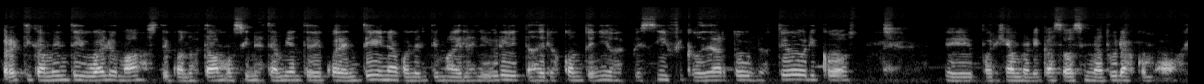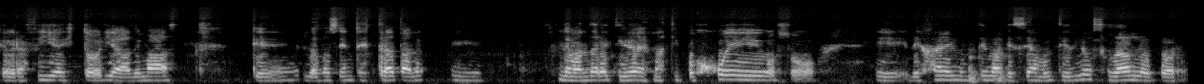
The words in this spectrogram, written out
prácticamente igual o más de cuando estábamos sin este ambiente de cuarentena, con el tema de las libretas, de los contenidos específicos, de dar todos los teóricos. Eh, por ejemplo, en el caso de asignaturas como geografía, historia, además, que los docentes tratan eh, demandar actividades más tipo juegos o eh, dejar un tema que sea muy tedioso, darlo por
